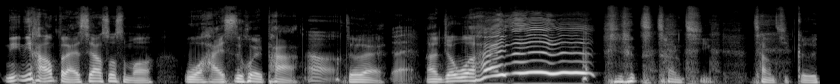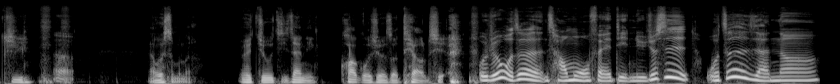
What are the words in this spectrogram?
你你好像本来是要说什么，我还是会怕，嗯，对不对？对。然后你就我还是 唱起唱起歌剧，嗯。那为什么呢？因为究极在你跨过去的时候跳起来。我觉得我这个人超墨菲定律，就是我这个人呢，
